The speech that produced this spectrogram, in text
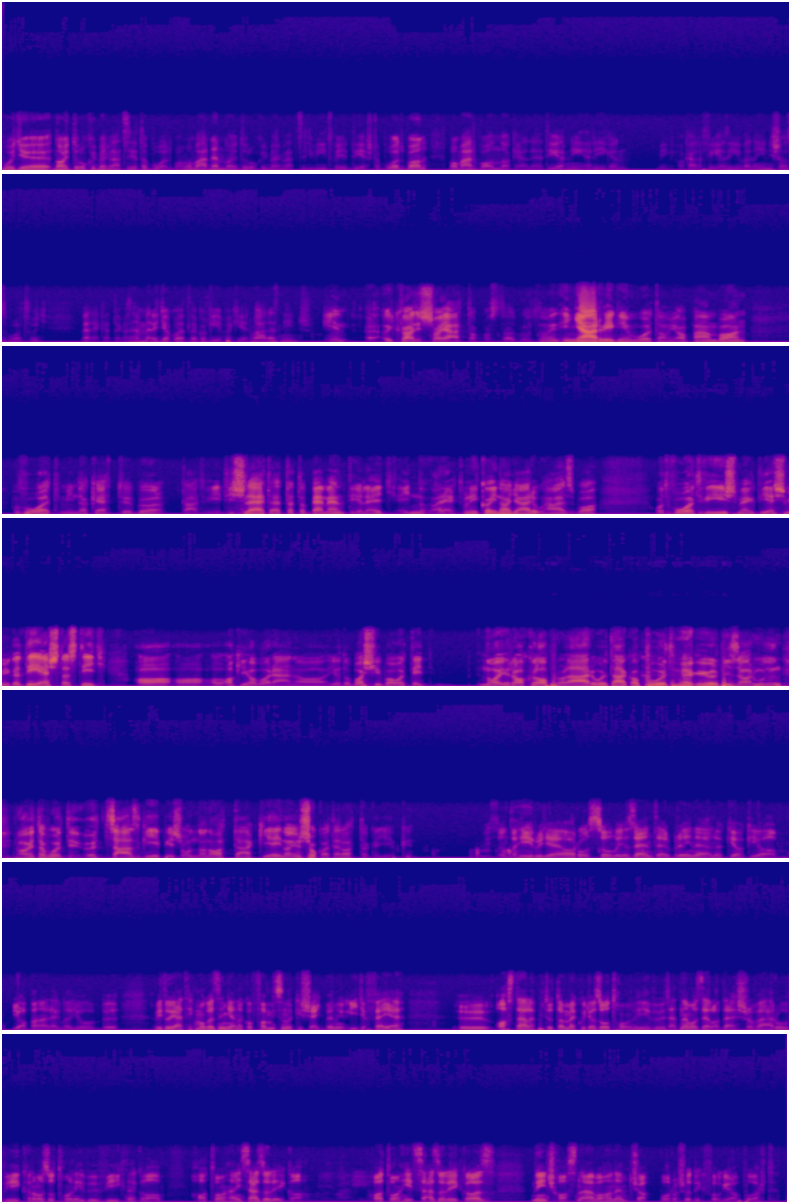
hogy uh, nagy dolog, hogy meglátsz egyet a boltban. Ma már nem nagy dolog, hogy meglátsz egy Wii-t vagy egy DS-t a boltban. Ma már vannak, el lehet érni. Régen, még akár az év elején is az volt, hogy verekedtek az emberek gyakorlatilag a gépekért. Már ez nincs. Én hogy kvázi saját tapasztalatból tudom, én, én nyár végén voltam Japánban, volt mind a kettőből. Tehát Wii-t is lehetett, tehát ha bementél egy, egy elektronikai nagyáruházba, ott volt Wii is, meg DS. Mondjuk a DS-t azt így, a, a, a, aki havarán a Jodobasiba ott egy nagy raklapról árulták a pult mögül, bizarr módon rajta volt 500 gép, és onnan adták ki. Egy nagyon sokat eladtak egyébként. Viszont a hír ugye arról szól, hogy az Enterbrain elnöke, aki a Japán legnagyobb videójáték magazinjának, a Famitsu-nak is egyben így a feje, ő azt állapította meg, hogy az otthon lévő, tehát nem az eladásra váró vík, hanem az otthon lévő víknek a 60 hány százaléka? 67 százaléka az nincs használva, hanem csak porosodik fogja a port.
